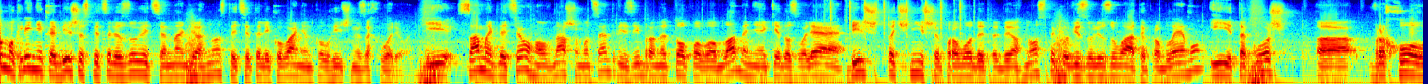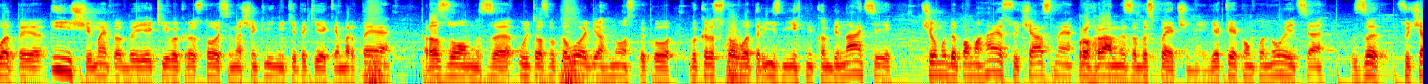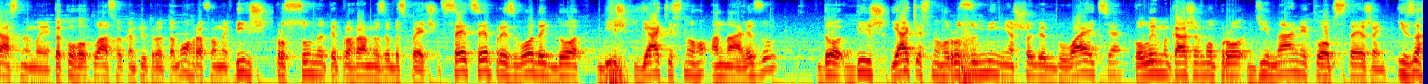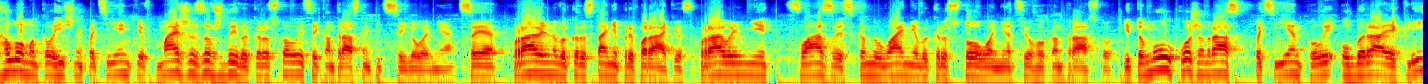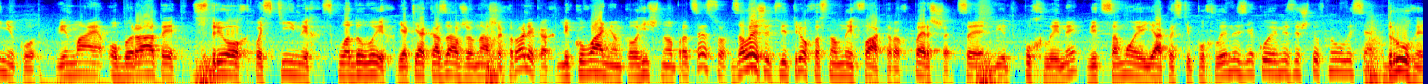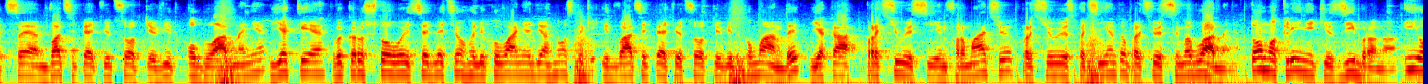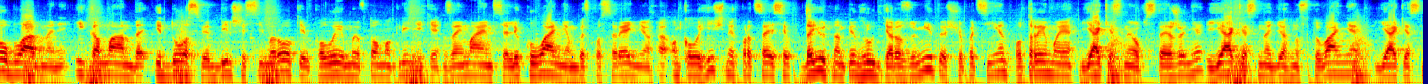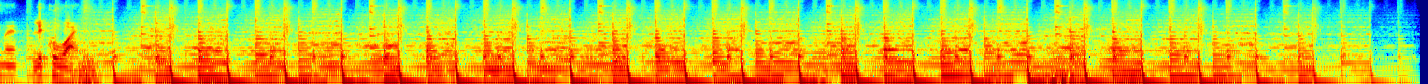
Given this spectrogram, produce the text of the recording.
Тому клініка більше спеціалізується на діагностиці та лікуванні онкологічних захворювань. І саме для цього в нашому центрі зібране топове обладнання, яке дозволяє більш точніше проводити діагностику, візуалізувати проблему і також. е, Враховувати інші методи, які використовуються в нашій клініці, такі як МРТ, разом з ультразвуковою діагностикою, використовувати різні їхні комбінації, чому допомагає сучасне програмне забезпечення, яке компонується з сучасними такого класу комп'ютерними томографами, більш просунути програмне забезпечення. Все це призводить до більш якісного аналізу. До більш якісного розуміння, що відбувається, коли ми кажемо про динаміку обстежень і загалом онкологічних пацієнтів, майже завжди використовується контрастне підсилювання. Це правильне використання препаратів, правильні фази сканування використовування цього контрасту. І тому кожен раз пацієнт, коли обирає клініку, він має обирати з трьох постійних складових. Як я казав вже в наших роликах, лікування онкологічного процесу залежить від трьох основних факторів: перше це від пухлини, від самої якості пухлини, з якою ми зіштовхнулися. Друге, це 25% від обладнання, яке використовується для цього лікування діагностики, і 25% від команди, яка працює з цією інформацією, працює з пацієнтом, працює з цим обладнанням. Тому клініці зібрано і обладнання, і команда, і досвід більше 7 років, коли ми в тому клініці займаємося лікуванням безпосередньо е, онкологічних процесів, дають нам підґрунтя розуміти, що пацієнт отримує якісне обстеження, якісне діагностування, якісне лікування.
